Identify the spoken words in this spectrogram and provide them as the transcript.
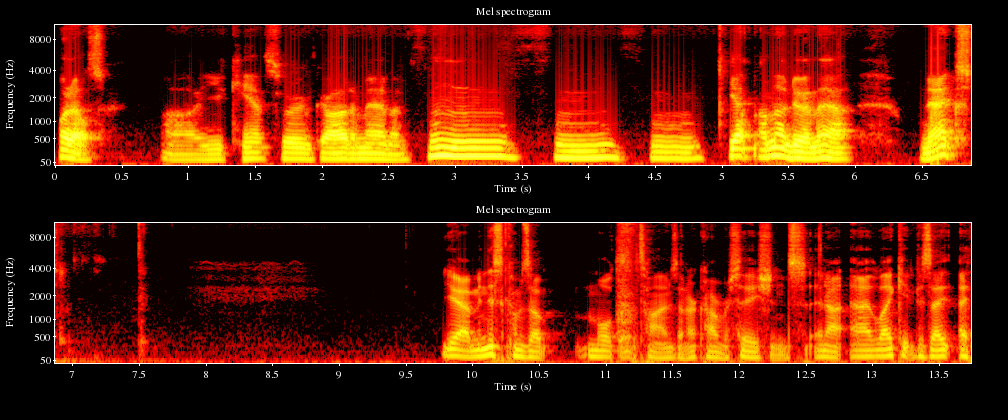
What else? Uh, you can't serve God and mammon. Hmm, hmm, hmm. Yep, I'm not doing that. Next. Yeah, I mean, this comes up multiple times in our conversations, and I, I like it because I, I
